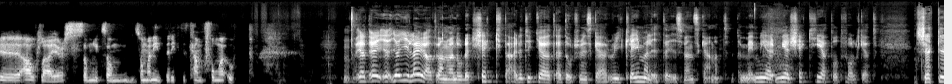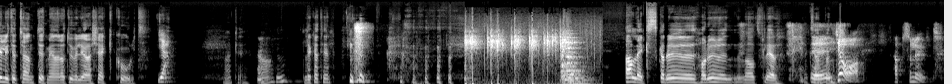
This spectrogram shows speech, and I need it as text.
eh, outliers som, liksom, som man inte riktigt kan fånga upp. Jag, jag, jag, gillar ju att du använder ordet check där. Det tycker jag är ett ord som vi ska reclaima lite i svenskan. Att, mer, mer checkhet åt folket. Check är lite töntigt, menar du att du vill göra check coolt? Ja. Okej, okay. ja. Mm. lycka till. Alex, ska du, har du något fler exempel? Eh, ja, absolut.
